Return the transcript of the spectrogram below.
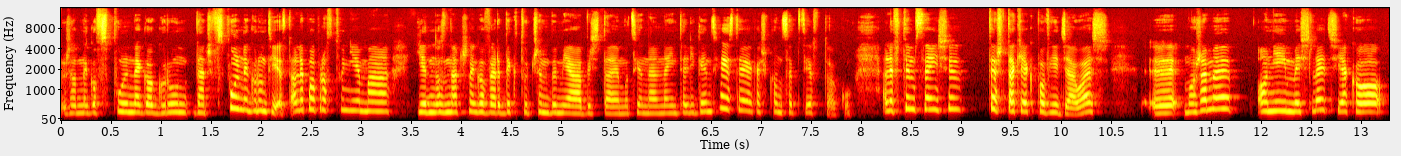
żadnego wspólnego gruntu, znaczy wspólny grunt jest, ale po prostu nie ma jednoznacznego werdyktu, czym by miała być ta emocjonalna inteligencja. Jest to jakaś koncepcja w toku. Ale w tym sensie, też tak jak powiedziałaś, możemy o niej myśleć jako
